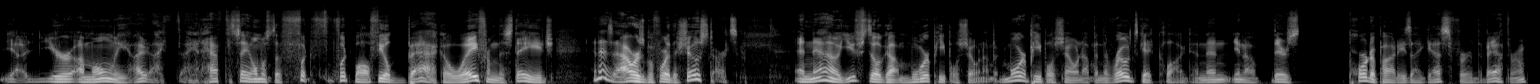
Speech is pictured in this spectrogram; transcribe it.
Yeah, you're. I'm only. I, I I'd have to say almost a foot football field back away from the stage, and that's hours before the show starts. And now you've still got more people showing up and more people showing up, and the roads get clogged. And then, you know, there's porta potties, I guess, for the bathroom.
